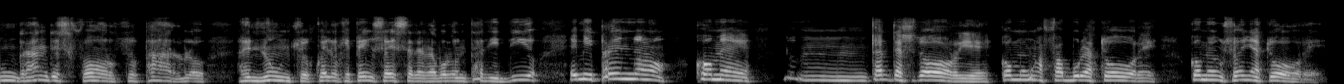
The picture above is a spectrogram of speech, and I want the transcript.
un grande sforzo, parlo, annuncio quello che penso essere la volontà di Dio e mi prendono come un cantastorie, come un affabulatore, come un sognatore.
